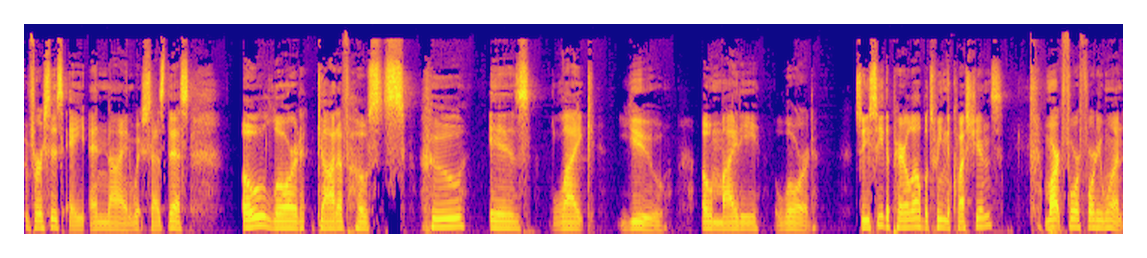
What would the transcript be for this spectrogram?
verses 8 and 9, which says this O Lord God of hosts, who is like you, O mighty Lord? So you see the parallel between the questions? Mark 4:41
